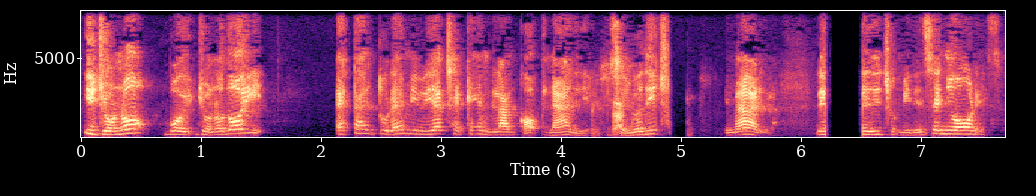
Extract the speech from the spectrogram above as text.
Y yo no voy, yo no doy a estas alturas de mi vida cheques en blanco a nadie. Se lo he dicho primaria. Les he dicho, miren señores,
